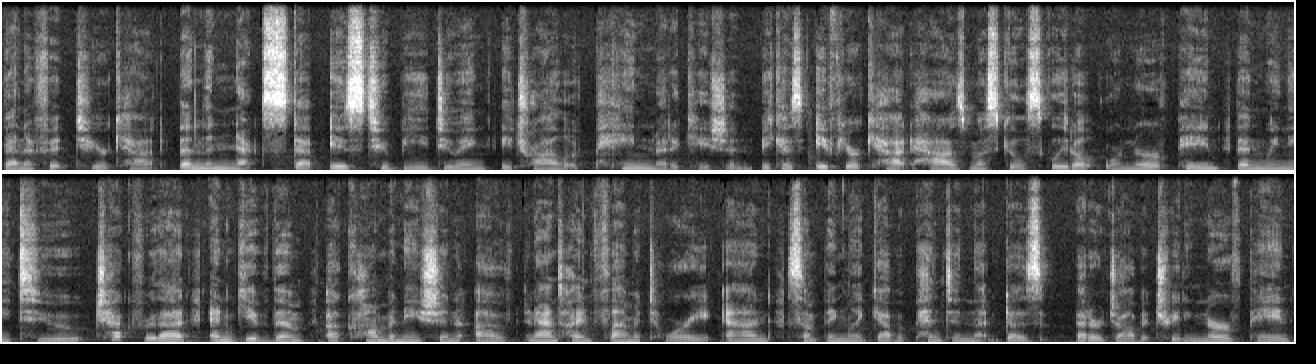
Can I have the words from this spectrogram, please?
benefit to your cat, then the next step is to be doing a trial of pain medication because if your cat has musculoskeletal or nerve pain, then we need to check for that and give them a combination of an anti-inflammatory and something like gabapentin that does better job at treating nerve pain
